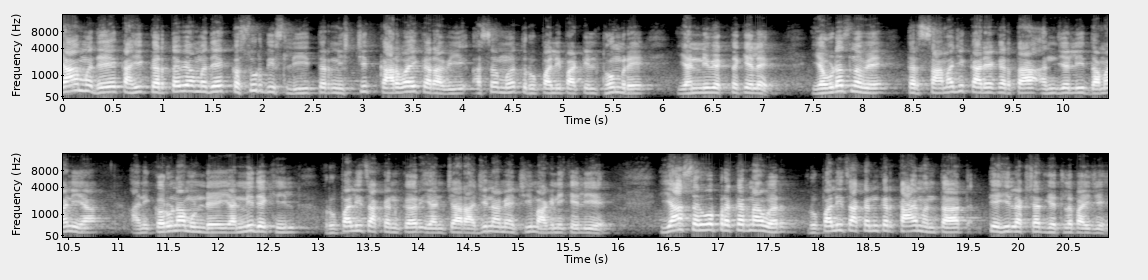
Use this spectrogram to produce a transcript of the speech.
यामध्ये काही कर्तव्यामध्ये कसूर दिसली तर निश्चित कारवाई करावी असं मत रुपाली पाटील ठोंबरे यांनी व्यक्त केलं आहे एवढंच नव्हे तर सामाजिक कार्यकर्ता अंजली दमानिया आणि करुणा मुंडे यांनी देखील रुपाली चाकणकर यांच्या राजीनाम्याची मागणी केली आहे. या सर्व प्रकरणावर रुपाली चाकणकर काय म्हणतात तेही लक्षात घेतलं पाहिजे.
